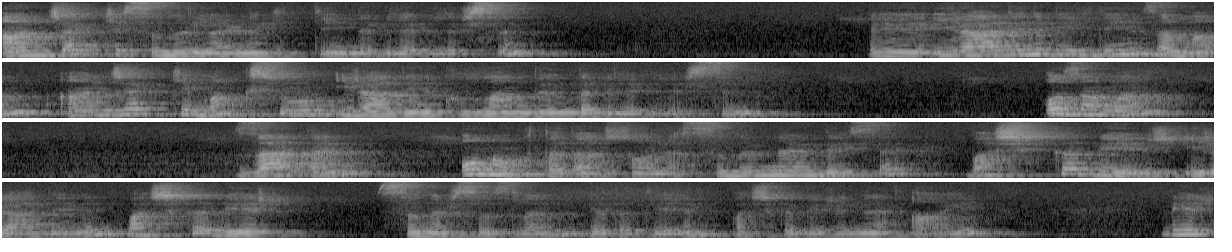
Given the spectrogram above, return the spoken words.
ancak ki sınırlarına gittiğinde bilebilirsin. E, iradeni bildiğin zaman ancak ki maksimum iradeni kullandığında bilebilirsin. O zaman zaten o noktadan sonra sınır neredeyse başka bir iradenin, başka bir sınırsızlığın ya da diyelim başka birine ait bir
